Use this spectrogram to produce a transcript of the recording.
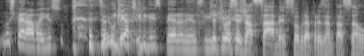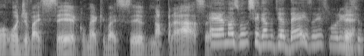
não esperava isso. Cê- o ninguém, que acho que- ninguém espera, né? Assim. O que, que vocês já sabem sobre a apresentação? Onde vai ser? Como é que vai ser? Na praça? É, nós vamos chegar no dia 10, não é isso, Maurício?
